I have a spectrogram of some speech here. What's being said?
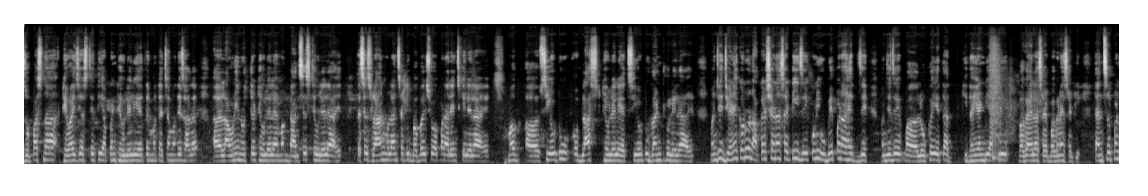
जोपासना ठेवायची असते ती आपण ठेवलेली आहे. तर मग त्याच्यामध्ये झालं लावणी नृत्य ठेवलेलं आहे मग डान्सेस ठेवलेले आहेत. तसेच लहान मुलांसाठी बबल शो आपण अरेंज केलेला आहे. मग सी ओ टू ब्लास्ट ठेवलेले आहेत सी ओ टू गन ठेवलेले आहेत. म्हणजे जेणेकरून आकर्षणासाठी जे कोणी उभे पण आहेत जे म्हणजे जे लोक येतात की दहीहंडी आपली बघायला बघण्यासाठी. त्यांचं पण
